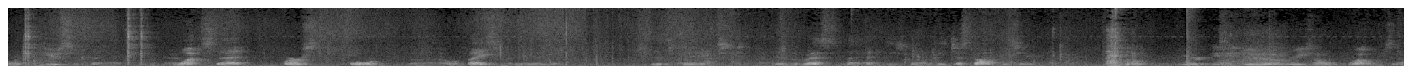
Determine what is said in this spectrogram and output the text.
or the use of that. Once that first floor uh, or basement is then the rest of that is going to be just office area. You're, if you do a regional welcome center,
